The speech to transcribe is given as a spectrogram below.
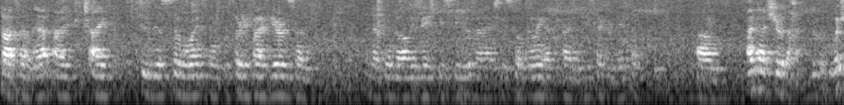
thoughts on that. I, I do this civil rights thing for thirty-five years, and and I've been to all these HBCUs, and I'm actually still doing it, trying to desegregate them. Um, I'm not sure the, which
